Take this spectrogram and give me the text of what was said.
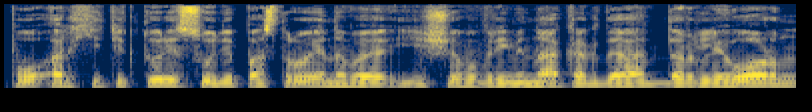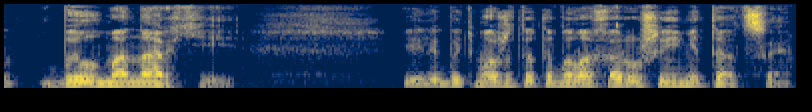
по архитектуре, судя, построенного еще во времена, когда Дорлеорн был монархией, или, быть может, это была хорошая имитация.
